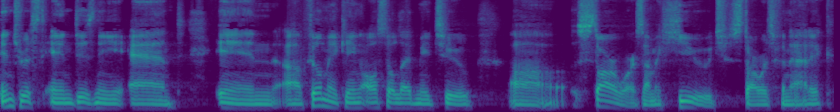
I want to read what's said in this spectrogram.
interest in Disney and in uh, filmmaking also led me to uh, Star Wars. I'm a huge Star Wars fanatic.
